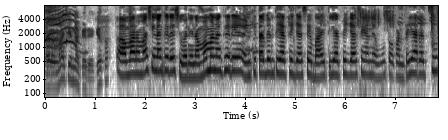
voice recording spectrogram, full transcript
તારા માસી ના ઘરે કેતો? અમારા માસીના ઘરે શિવાનીના મામાના ઘરે. અંકિતાબેન તૈયાર થઈ જશે બાઈ તૈયાર થઈ જશે અને હું તો પણ તૈયાર જ છું.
